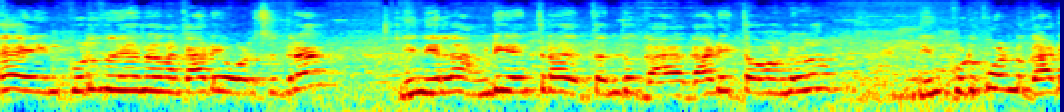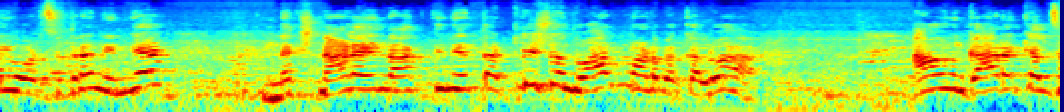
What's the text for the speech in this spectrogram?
ಏ ಇನ್ನು ಕುಡಿದು ಏನಾರ ಗಾಡಿ ಓಡಿಸಿದ್ರೆ ನೀನೆಲ್ಲ ಅಂಗಡಿ ಹತ್ರ ತಂದು ಗಾಡಿ ತೊಗೊಂಡು, ನೀನು ಕುಡ್ಕೊಂಡು ಗಾಡಿ ಓಡಿಸಿದ್ರೆ ನಿನಗೆ ನೆಕ್ಸ್ಟ್ ನಾಳೆಯಿಂದ ಹಾಕ್ತೀನಿ ಅಂತ ಅಟ್ಲೀಸ್ಟ್ ಒಂದು ವಾರ್ ಮಾಡಬೇಕಲ್ವಾ? ಅವನು ಗಾರೆ ಕೆಲಸ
